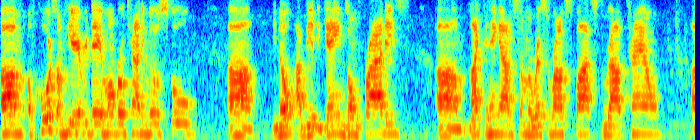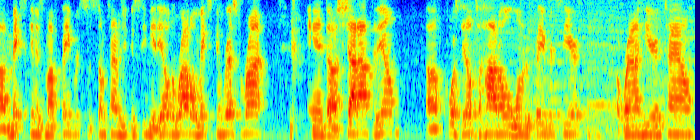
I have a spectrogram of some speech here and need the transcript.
Um, of course, I'm here every day at Monroe County Middle School. Uh, you know, I'll be at the games on Fridays. Um, like to hang out in some of the restaurant spots throughout town. Uh, Mexican is my favorite, so sometimes you can see me at El Dorado Mexican restaurant. And uh, shout out to them. Uh, of course, El Tejado, one of the favorites here around here in town.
